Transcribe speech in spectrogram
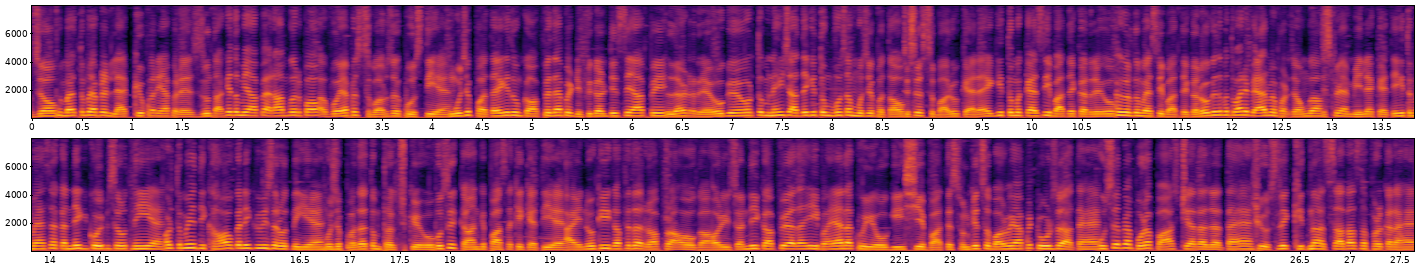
जाओ तो मैं तुम्हें अपने लैब के ऊपर यहाँ पे रेस्ट दूँ ताकि तुम यहाँ पे आराम कर पाओ। वो यहाँ पे सुबारू से पूछती है, मुझे पता है कि तुम काफ़ी ज़्यादा डिफिकल्टी से यहाँ पे लड़ रहे होगे और तुम नहीं चाहते कि तुम वो सब मुझे बताओ। जिससे सुबारू कह रहा है कि, तुम कैसी बातें कर रहे हो? अगर तुम ऐसी बातें करोगे तो मैं तुम्हारे प्यार में पड़ जाऊँगा। इसमें अमीलिया कहती है कि, तुम्हें ऐसा करने की कोई भी ज़रूरत नहीं है और तुम्हें दिखाओ करने की भी ज़रूरत नहीं है। मुझे पता है तुम थक चुके हो। उसके कान के पास आके कहती है आई नो की काफ़ी ज़्यादा रफ रहा होगा और जर्नी काफ़ी ज़्यादा ही भयानक हुई होगी। ये बातें सुन के सुबारू यहाँ पे टूट जाता है। उसे अपना पूरा पास याद आ जाता है कि उसने कितना ज़्यादा सफ़र करा है।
